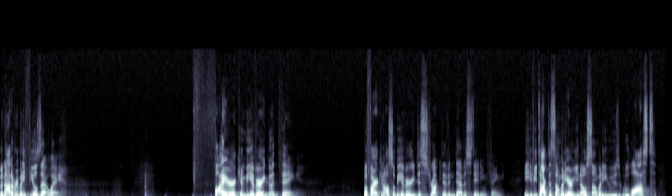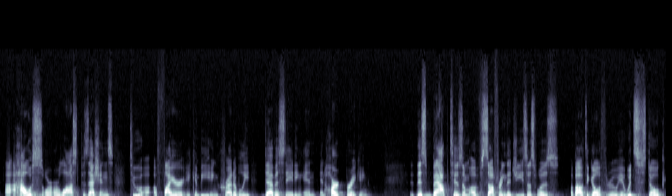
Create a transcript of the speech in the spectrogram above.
But not everybody feels that way. Fire can be a very good thing, but fire can also be a very destructive and devastating thing. If you talk to somebody or if you know somebody who's, who lost a house or, or lost possessions to a, a fire, it can be incredibly devastating and, and heartbreaking. This baptism of suffering that Jesus was about to go through, it would stoke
